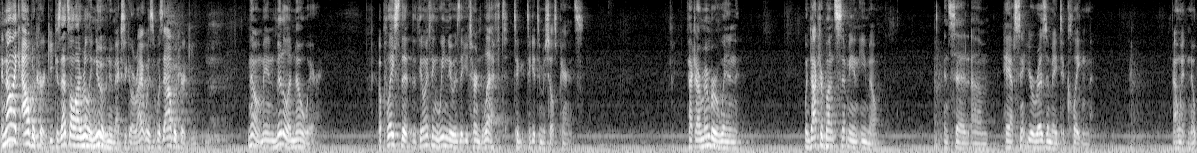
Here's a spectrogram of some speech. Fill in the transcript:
And not like Albuquerque, because that's all I really knew of New Mexico, right? Was was Albuquerque. No, man, middle of nowhere a place that, that the only thing we knew is that you turned left to, to get to Michelle's parents. In fact, I remember when, when Dr. Bunce sent me an email and said, um, Hey, I've sent your resume to Clayton. I went, Nope.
